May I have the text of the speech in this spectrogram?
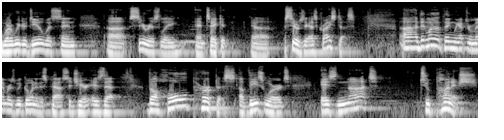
where we're to deal with sin uh, seriously and take it uh, seriously as Christ does. Uh, then one other thing we have to remember as we go into this passage here is that the whole purpose of these words is not to punish.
